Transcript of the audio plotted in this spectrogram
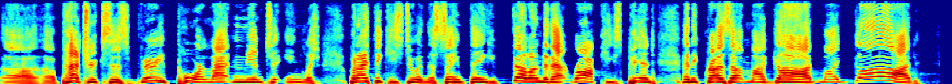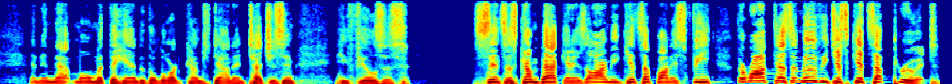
uh, uh, Patrick's very poor Latin into English. But I think he's doing the same thing. He fell under that rock. He's pinned, and he cries out, "My God, my God!" And in that moment, the hand of the Lord comes down and touches him. He feels his senses come back in his arm. He gets up on his feet. The rock doesn't move. He just gets up through it.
